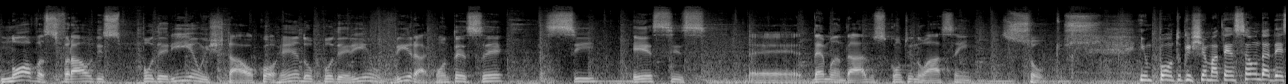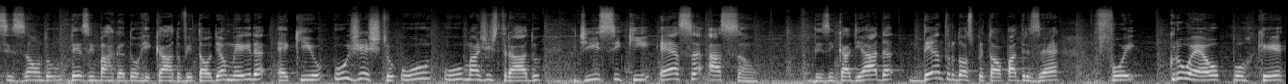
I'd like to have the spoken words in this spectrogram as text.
novas fraudes poderiam estar ocorrendo ou poderiam vir a acontecer se esses eh, demandados continuassem soltos. E um ponto que chama a atenção da decisão do desembargador Ricardo Vital de Almeida é que o, gesto, o, o magistrado disse que essa ação desencadeada dentro do Hospital Padre Zé foi cruel porque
